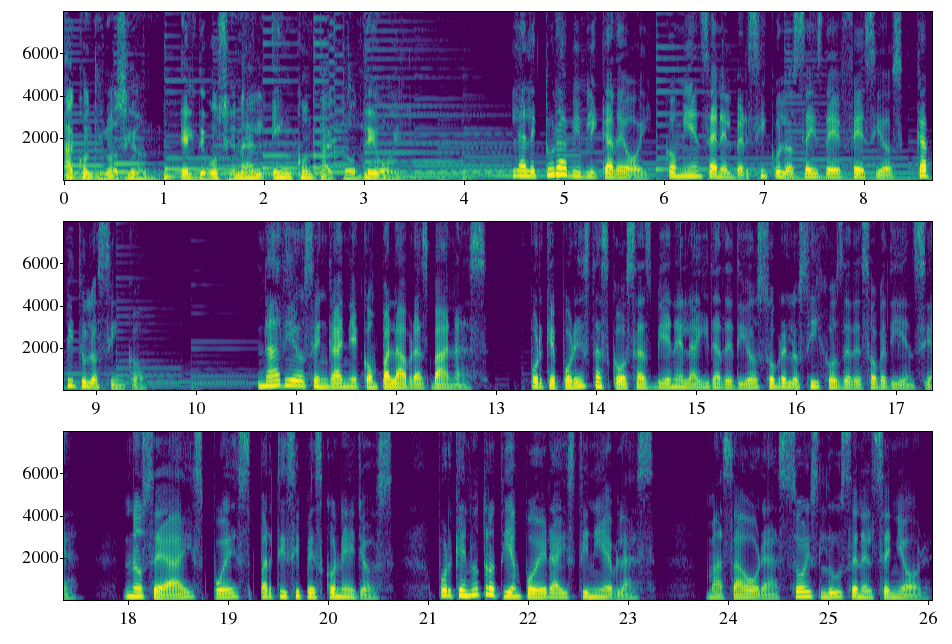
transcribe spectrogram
A continuación, el devocional en contacto de hoy. La lectura bíblica de hoy comienza en el versículo 6 de Efesios, capítulo 5. Nadie os engañe con palabras vanas, porque por estas cosas viene la ira de Dios sobre los hijos de desobediencia. No seáis, pues, partícipes con ellos, porque en otro tiempo erais tinieblas, mas ahora sois luz en el Señor.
